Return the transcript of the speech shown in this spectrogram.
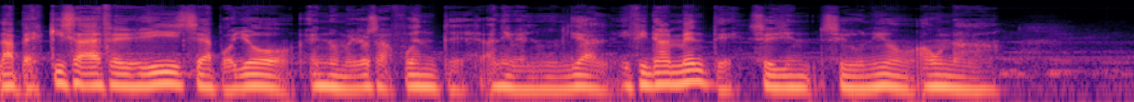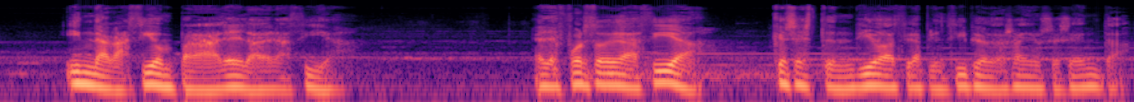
La pesquisa de FBI se apoyó en numerosas fuentes a nivel mundial y finalmente se, se, unió a una indagación paralela de la CIA. El esfuerzo de la CIA, que se extendió hacia principios de los años 60,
